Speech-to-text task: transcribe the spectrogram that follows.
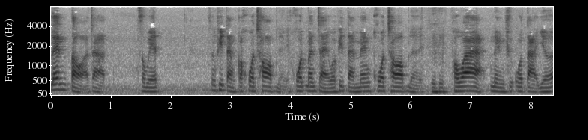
เล่นต่อจากสเวตซึ่งพี่แตมก็โคตรชอบเลย โคตรมั่นใจว่าพี่แตมแม่งโคตรชอบเลยอืมเพราะว่าหนึ่งคือโอตาเยอะ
